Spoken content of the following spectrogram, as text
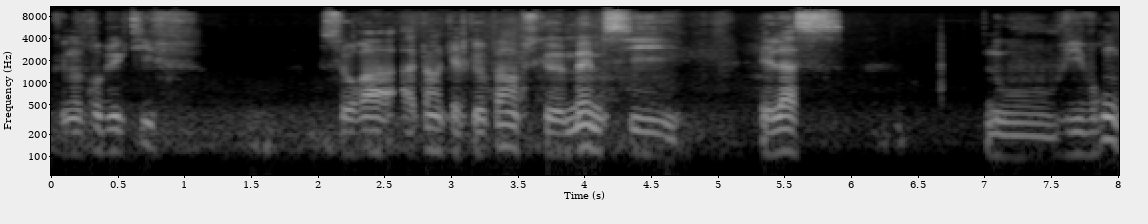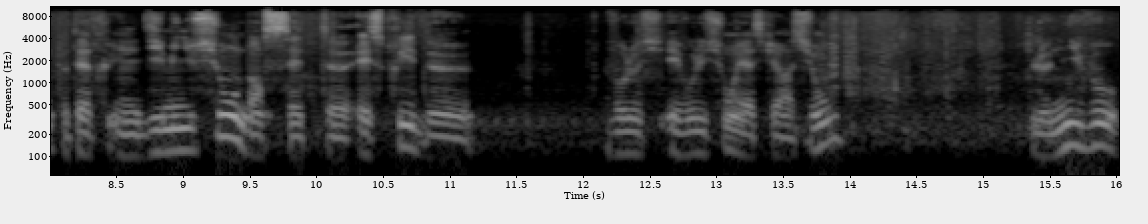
que notre objectif sera atteint quelque part, puisque même si, hélas, nous vivrons peut-être une diminution dans cet euh, esprit de évolution et aspiration. Le niveau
